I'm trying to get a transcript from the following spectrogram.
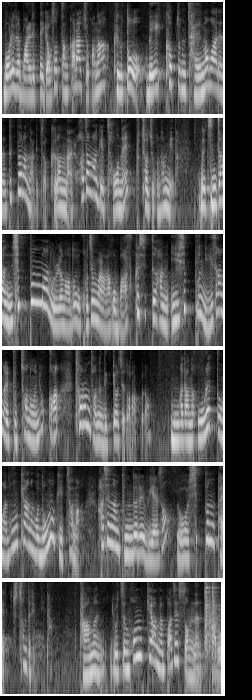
머리를 말릴 때 6장 깔아주거나 그리고 또 메이크업 좀 잘 먹어야 되는 특별한 날 있죠. 그런 날 화장하기 전에 붙여주곤 합니다. 근데 진짜 한 10분 만 올려놔도 거짓말 안 하고 마스크 시트 한 20분 이상을 붙여놓은 효과처럼 저는 느껴지더라고요. 뭔가 나는 오랫동안 홈케어하는 거 너무 귀찮아 하시는 분들을 위해서 이 10분 팩 추천드립니다. 다음은 요즘 홈케어면 빠질 수 없는 바로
